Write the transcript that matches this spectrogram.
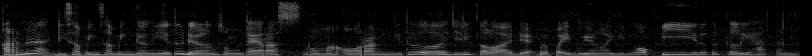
karena di samping-samping gangnya itu udah langsung teras rumah orang gitu loh. Jadi kalau ada bapak ibu yang lagi ngopi itu tuh kelihatan.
